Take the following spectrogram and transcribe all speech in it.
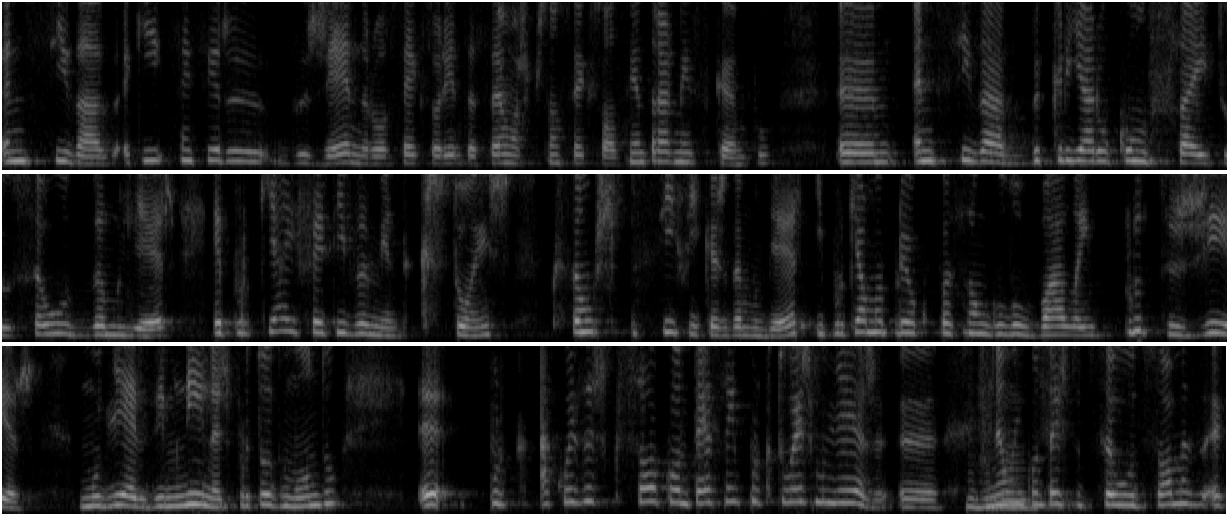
a necessidade, aqui sem ser de género ou sexo, orientação ou expressão sexual, sem entrar nesse campo, a necessidade de criar o conceito saúde da mulher é porque há efetivamente questões que são específicas da mulher e porque há uma preocupação global em proteger mulheres e meninas por todo o mundo, eh, porque há coisas que só acontecem porque tu és mulher, eh, é não em contexto de saúde só, mas eh,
